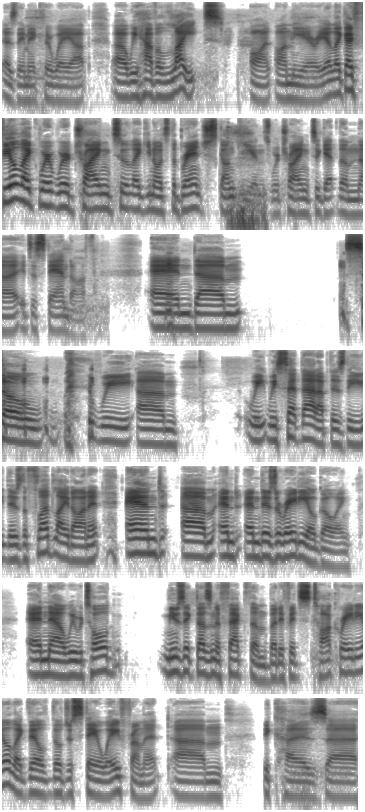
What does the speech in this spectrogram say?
as they make their way up. Uh, we have a light on on the area. Like I feel like we're we're trying to like you know it's the branch skunkians. We're trying to get them. Uh, it's a standoff, and um, so we um we we set that up there's the there's the floodlight on it and um and and there's a radio going and now we were told music doesn't affect them but if it's talk radio like they'll they'll just stay away from it um because uh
